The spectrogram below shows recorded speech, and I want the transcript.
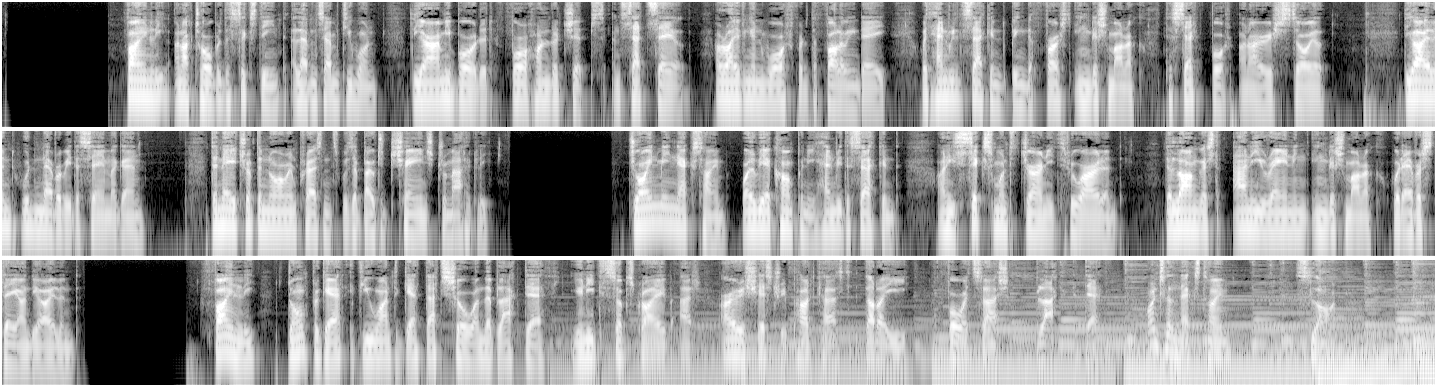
Finally, on October the 16th, 1171, the army boarded 400 ships and set sail, arriving in Waterford the following day, with Henry II being the first English monarch to set foot on Irish soil. The island would never be the same again. The nature of the Norman presence was about to change dramatically. Join me next time while we accompany Henry II on his six month journey through Ireland, the longest any reigning English monarch would ever stay on the island. Finally, don't forget if you want to get that show on the Black Death, you need to subscribe at irishhistorypodcast.ie forward slash Black Death. Until next time, Slán.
